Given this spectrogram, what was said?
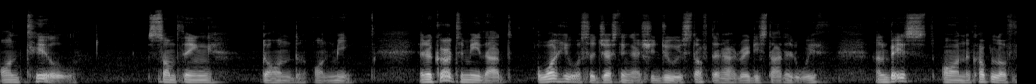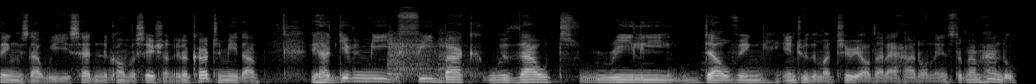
until something dawned on me. It occurred to me that what he was suggesting I should do is stuff that I had already started with. And based on a couple of things that we said in the conversation, it occurred to me that he had given me feedback without really delving into the material that I had on the Instagram handle.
